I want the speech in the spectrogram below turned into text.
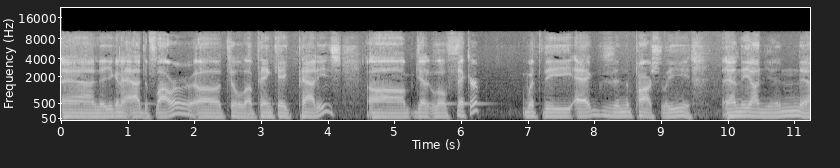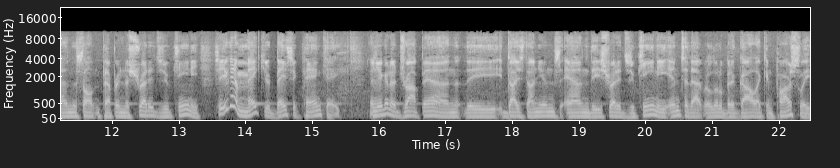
And you're going to add the flour uh, till uh, pancake patties. Um, get a little thicker with the eggs and the parsley and the onion and the salt and pepper and the shredded zucchini. So you're going to make your basic pancake and you're going to drop in the diced onions and the shredded zucchini into that with a little bit of garlic and parsley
